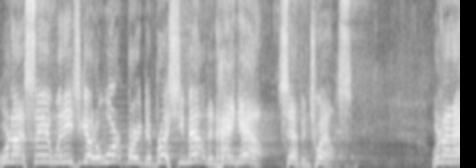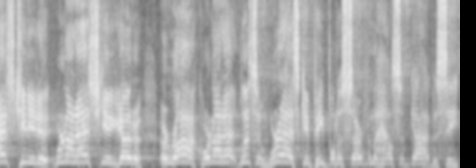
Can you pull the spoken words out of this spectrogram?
We're not saying we need to go to Wartburg to Brushy Mountain and hang out, 712s. We're not asking you to, we're not asking you to go to Iraq. We're not, listen, we're asking people to serve in the house of God. But see,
